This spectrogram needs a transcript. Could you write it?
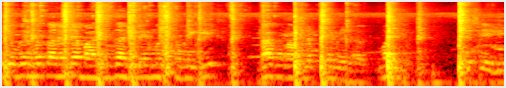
भाकरी वगैरे होत आलेल्या बारीक झालेली आहे मस्तपैकी. दाखवू का आपल्या फॅमिलीला भाजी कशी आहे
